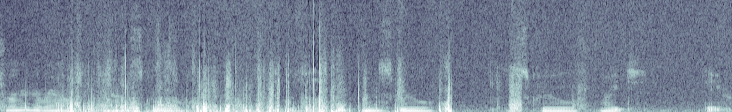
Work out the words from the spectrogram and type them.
turn it around and unscrew, unscrew the screw right there.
